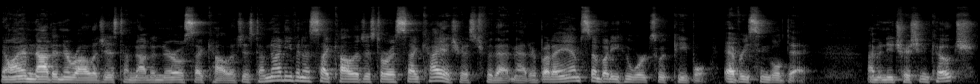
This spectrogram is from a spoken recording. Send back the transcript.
Now, I am not a neurologist, I'm not a neuropsychologist, I'm not even a psychologist or a psychiatrist for that matter, but I am somebody who works with people every single day. I'm a nutrition coach.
